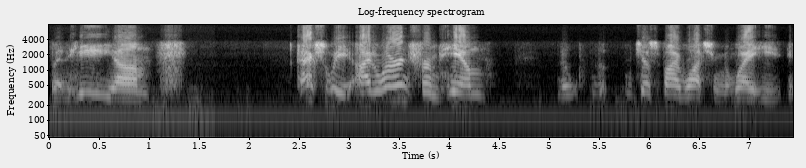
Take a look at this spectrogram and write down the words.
but he um, actually, I learned from him the, the, just by watching the way he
